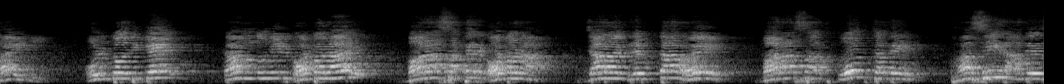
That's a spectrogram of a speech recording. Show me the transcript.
হয়নি। উল্টো দিকে কামদুনির ঘটনায়, বারাসাতের ঘটনা, যারা গ্রেপ্তার হয়ে বারাসাত কোর্ট যাতে ফাঁসির আদেশ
